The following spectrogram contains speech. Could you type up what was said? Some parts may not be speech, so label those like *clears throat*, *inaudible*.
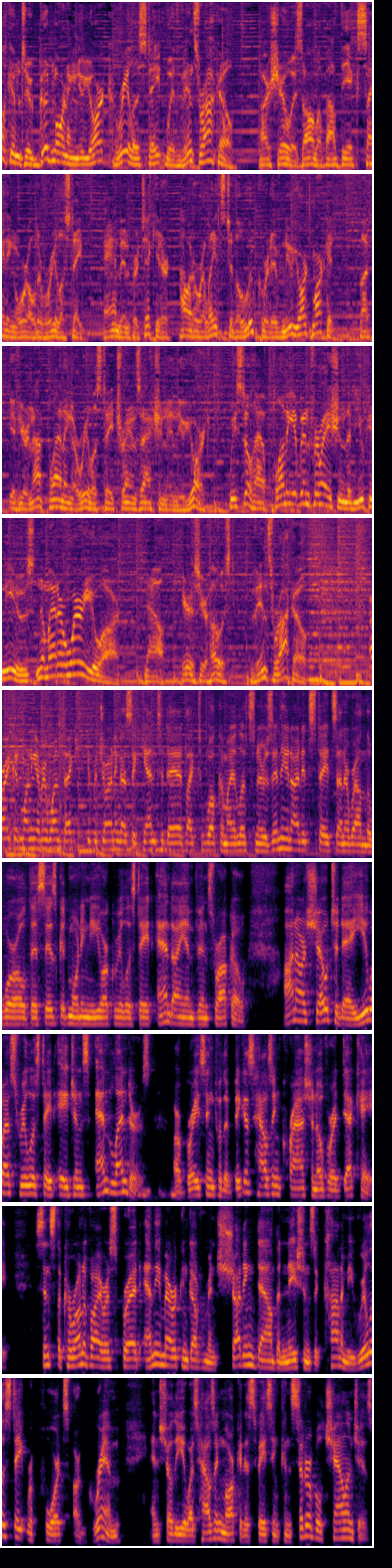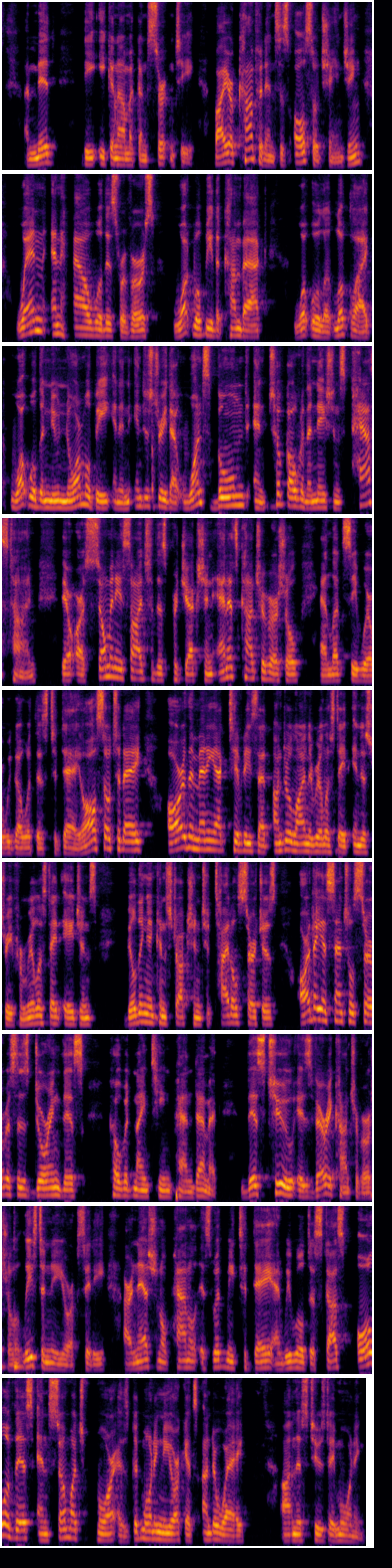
Welcome to Good Morning New York Real Estate with Vince Rocco. Our show is all about the exciting world of real estate, and in particular, how it relates to the lucrative New York market. But if you're not planning a real estate transaction in New York, we still have plenty of information that you can use no matter where you are. Now, here's your host, Vince Rocco. All right, good morning, everyone. Thank you for joining us again today. I'd like to welcome my listeners in the United States and around the world. This is Good Morning New York Real Estate, and I am Vince Rocco. On our show today, U.S. real estate agents and lenders are bracing for the biggest housing crash in over a decade. Since the coronavirus spread and the American government shutting down the nation's economy, real estate reports are grim and show the U.S. housing market is facing considerable challenges amid the economic uncertainty. Buyer confidence is also changing. When and how will this reverse? What will be the comeback? What will it look like? What will the new normal be in an industry that once boomed and took over the nation's pastime? There are so many sides to this projection, and it's controversial. And let's see where we go with this today. Also, today are the many activities that underline the real estate industry from real estate agents, building and construction to title searches. Are they essential services during this COVID 19 pandemic? This too is very controversial, at least in New York City. Our national panel is with me today, and we will discuss all of this and so much more as Good Morning New York gets underway on this Tuesday morning.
